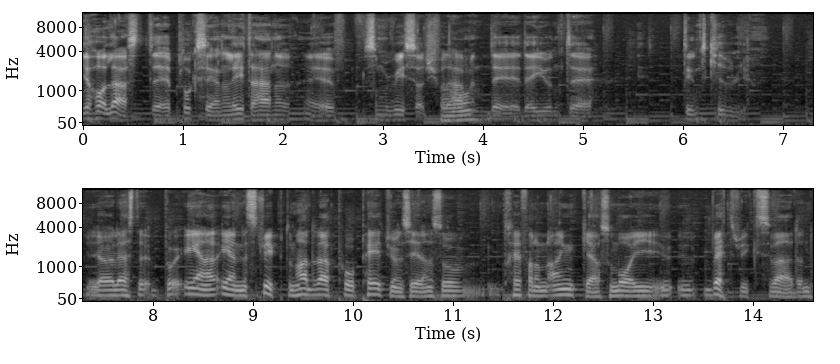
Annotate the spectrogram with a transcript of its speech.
jag har läst eh, plockscenen lite här nu eh, som research för det Ja. här, men det, det är ju inte... Det är inte kul. Jag läste på en, en strip de hade där på Patreon-sidan så träffade de en anka som var i Vetrix-världen.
